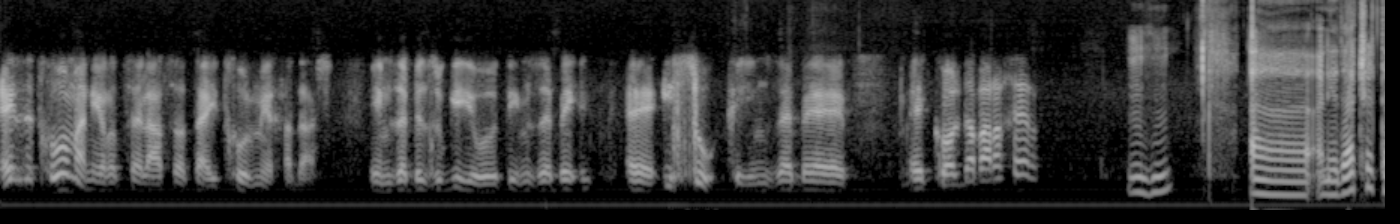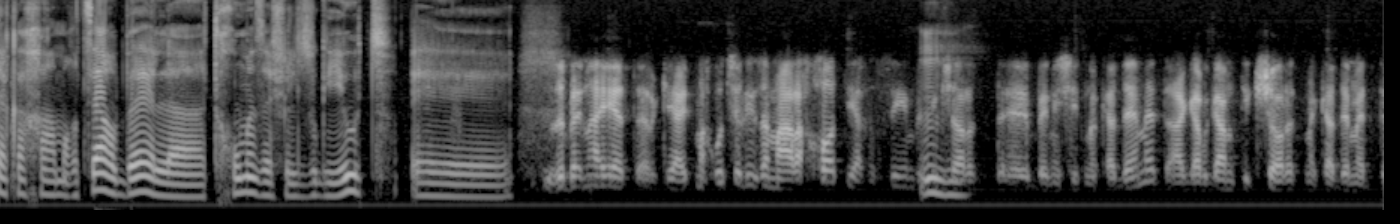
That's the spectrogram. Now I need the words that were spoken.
איזה תחום אני רוצה לעשות את האתחול מחדש. אם זה בזוגיות, אם זה בעיסוק, אם זה בכל דבר אחר. Mm-hmm. Uh, אני יודעת שאתה ככה מרצה הרבה לתחום הזה של זוגיות. Uh... זה בין היתר, כי ההתמחות שלי זה מערכות יחסים בתקשורת mm-hmm. uh, בין אישית מקדמת. אגב, גם תקשורת מקדמת,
